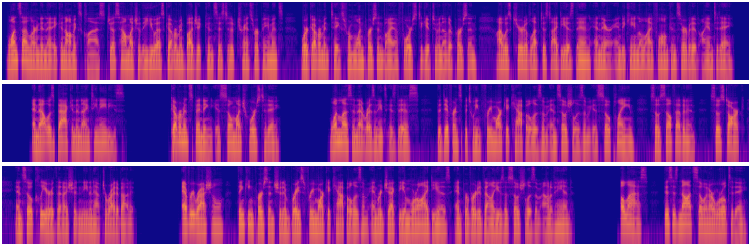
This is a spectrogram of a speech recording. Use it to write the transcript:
Once I learned in that economics class just how much of the US government budget consisted of transfer payments, where government takes from one person via force to give to another person, I was cured of leftist ideas then and there and became the lifelong conservative I am today. And that was back in the 1980s. Government spending is so much worse today. One lesson that resonates is this the difference between free market capitalism and socialism is so plain, so self evident, so stark, and so clear that I shouldn't even have to write about it. Every rational, thinking person should embrace free market capitalism and reject the immoral ideas and perverted values of socialism out of hand. Alas, this is not so in our world today.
